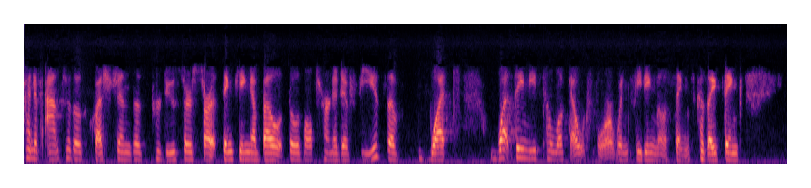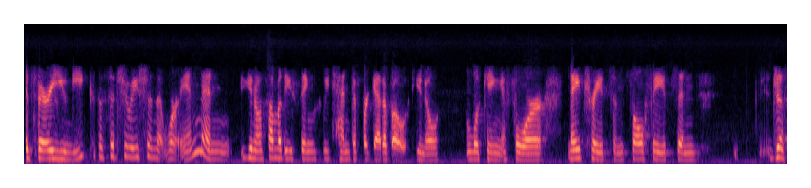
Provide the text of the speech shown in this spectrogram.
kind of answer those questions as producers start thinking about those alternative feeds of what what they need to look out for when feeding those things. Because I think it's very unique the situation that we're in, and you know some of these things we tend to forget about. You know, looking for nitrates and sulfates and just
